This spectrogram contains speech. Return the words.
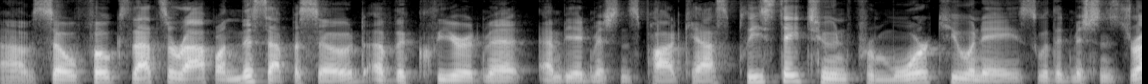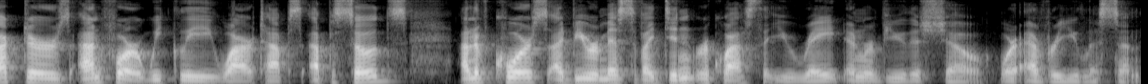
Uh, so, folks, that's a wrap on this episode of the Clear Admit MBA Admissions podcast. Please stay tuned for more Q and A's with admissions directors and for our weekly wiretaps episodes. And of course, I'd be remiss if I didn't request that you rate and review this show wherever you listen.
